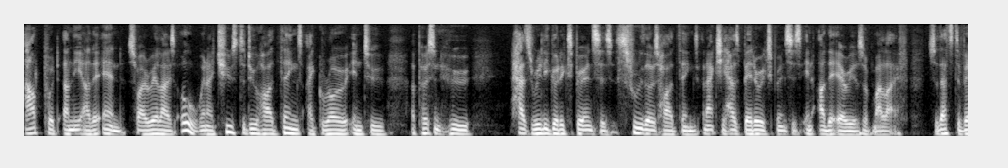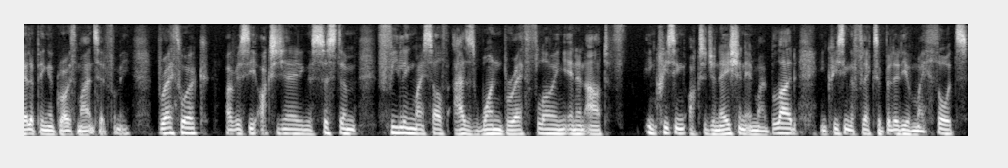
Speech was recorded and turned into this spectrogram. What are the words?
output on the other end. So I realize, oh, when I choose to do hard things, I grow into a person who has really good experiences through those hard things and actually has better experiences in other areas of my life. So that's developing a growth mindset for me. Breath work, obviously oxygenating the system, feeling myself as one breath flowing in and out, increasing oxygenation in my blood, increasing the flexibility of my thoughts.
